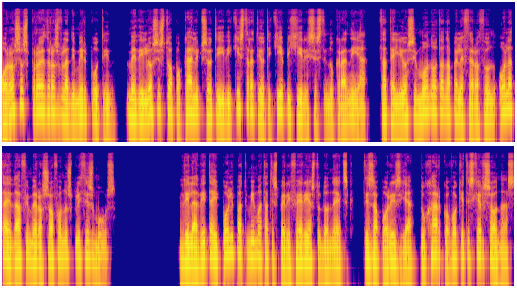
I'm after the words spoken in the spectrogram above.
ο Ρώσος πρόεδρος Βλαντιμίρ Πούτιν, με δηλώσεις του αποκάλυψε ότι η ειδική στρατιωτική επιχείρηση στην Ουκρανία θα τελειώσει μόνο όταν απελευθερωθούν όλα τα εδάφη με ρωσόφωνους πληθυσμούς. Δηλαδή τα υπόλοιπα τμήματα της περιφέρειας του Ντονέτσκ, της Ζαπορίζια, του Χάρκοβο και της Χερσόνας.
